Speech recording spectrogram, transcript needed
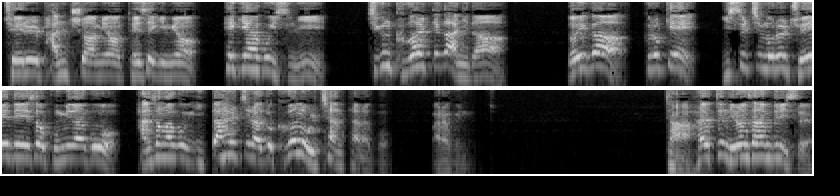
죄를 반추하며 되새기며 회개하고 있으니 지금 그거 할 때가 아니다. 너희가 그렇게 있을지 모를 죄에 대해서 고민하고 반성하고 있다 할지라도 그건 옳지 않다라고 말하고 있는 거죠. 자, 하여튼 이런 사람들이 있어요.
